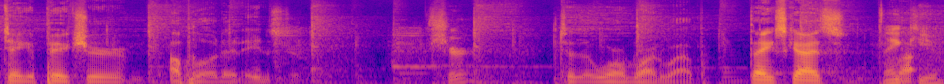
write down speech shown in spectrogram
Take a picture, upload it instantly Sure. to the World Wide Web. Thanks, guys. Thank Bye. you.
